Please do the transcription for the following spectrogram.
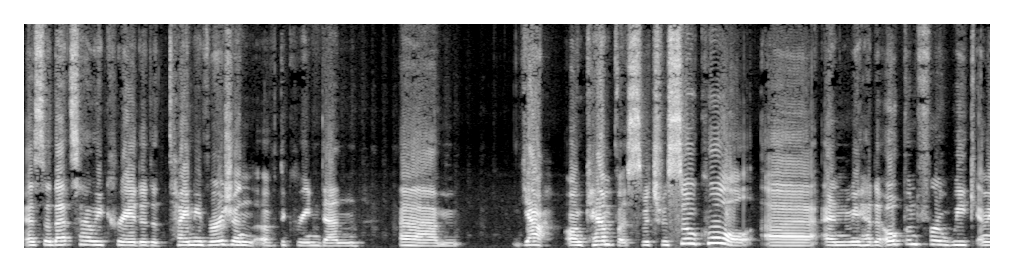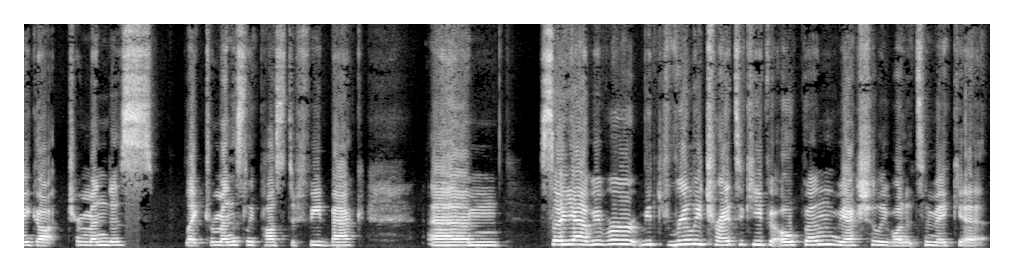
And so that's how we created a tiny version of the Green Den, um, yeah, on campus, which was so cool. Uh, and we had it open for a week and we got tremendous, like tremendously positive feedback. Um, so yeah, we were we really tried to keep it open. We actually wanted to make it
